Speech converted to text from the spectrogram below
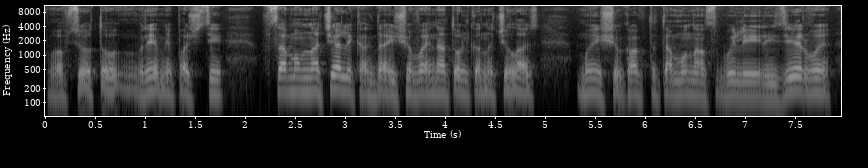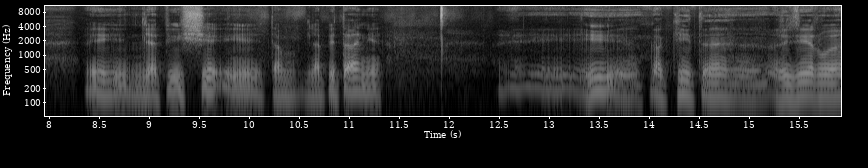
во все то время почти в самом начале, когда еще война только началась, мы еще как-то там у нас были резервы и для пищи, и там для питания, и какие-то резервы,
